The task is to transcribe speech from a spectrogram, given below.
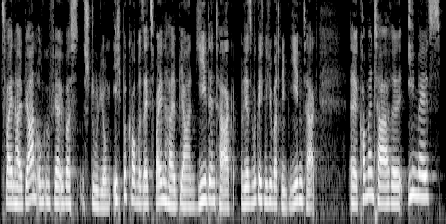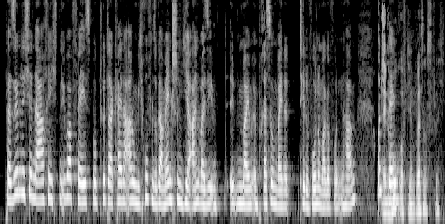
zweieinhalb Jahren ungefähr übers Studium. Ich bekomme seit zweieinhalb Jahren jeden Tag, und jetzt wirklich nicht übertrieben, jeden Tag, äh, Kommentare, E-Mails, persönliche Nachrichten über Facebook, Twitter, keine Ahnung. Mich rufen sogar Menschen hier an, weil sie in, in meinem Impressum meine Telefonnummer gefunden haben. Und Ein stellen, Hoch auf die Impressumspflicht.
